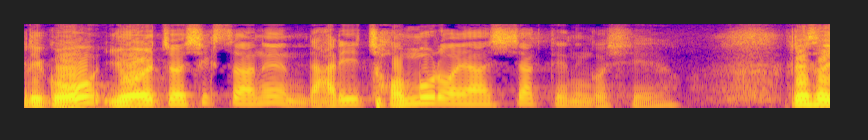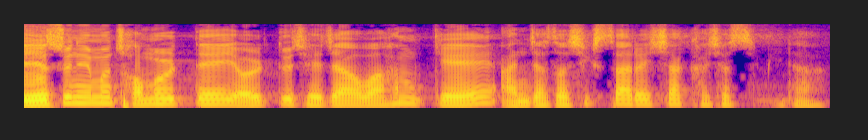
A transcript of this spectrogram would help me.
그리고 6월절 식사는 날이 저물어야 시작되는 것이에요. 그래서 예수님은 저물 때 열두 제자와 함께 앉아서 식사를 시작하셨습니다.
